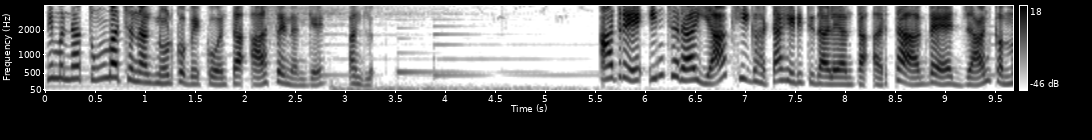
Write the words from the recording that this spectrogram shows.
ನಿಮ್ಮನ್ನ ತುಂಬಾ ಚೆನ್ನಾಗಿ ನೋಡ್ಕೋಬೇಕು ಅಂತ ಆಸೆ ನನಗೆ, ಅಂದ್ಲು. ಆದ್ರೆ ಇಂಚರ ಯಾಕೆ ಹೀಗೆ ಹಠ ಹಿಡಿತಿದ್ದಾಳೆ ಅಂತ ಅರ್ಥ ಆಗದೆ, ಜಾನ್ಕಮ್ಮ,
